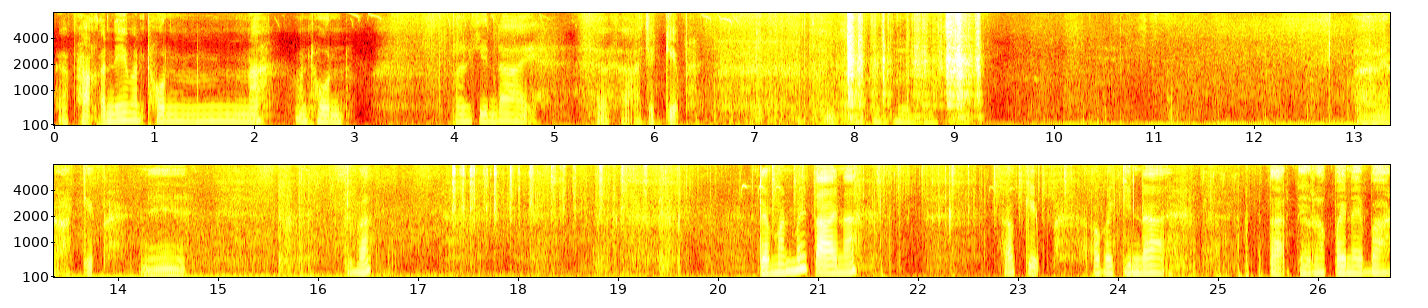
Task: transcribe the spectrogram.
แต่ผักอันนี้มันทนนะ มันทน มันกินได้เดี๋ยวสาจะเก็บเพื่อนดูว่าเวลาเก็บนี่ ห็นไหมแต่มันไม่ตายนะ เราเก็บเอาไปกินได้แต่เดี๋ยวเราไปในบ้าน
